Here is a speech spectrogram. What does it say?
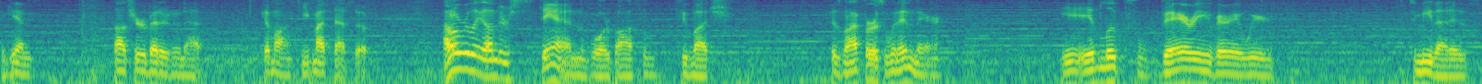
Again, thought you were better than that. Come on, keep my stats up. I don't really understand World Boss too much. Because when I first went in there, it, it looks very, very weird. To me, that is.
